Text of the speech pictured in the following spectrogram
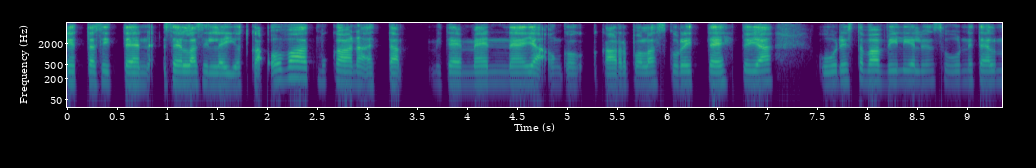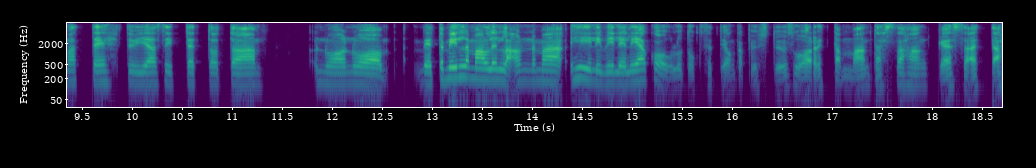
että sitten sellaisille, jotka ovat mukana, että miten menee ja onko karpolaskurit tehty ja uudistavan viljelyn suunnitelmat tehty ja sitten tota, nuo, nuo että millä mallilla on nämä hiiliviljelijäkoulutukset, jonka pystyy suorittamaan tässä hankkeessa, että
